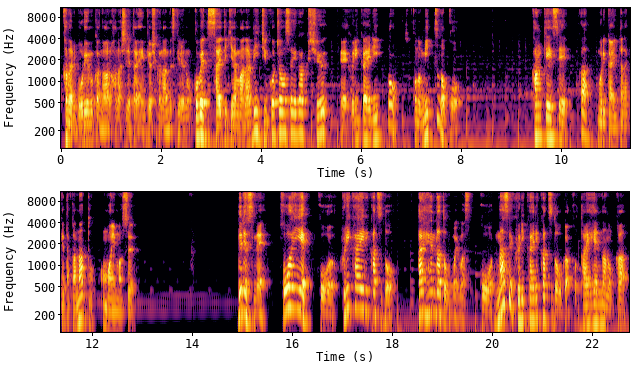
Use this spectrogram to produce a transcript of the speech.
かなりボリューム感のある話で大変恐縮なんですけれども、個別最適な学び、自己調整学習、え、振り返りのこの3つのこう関係性がご理解いただけたかなと思います。でですね、とはいえ、こう振り返り活動、大変だと思います。こうなぜ振り返り活動がこう大変なのか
